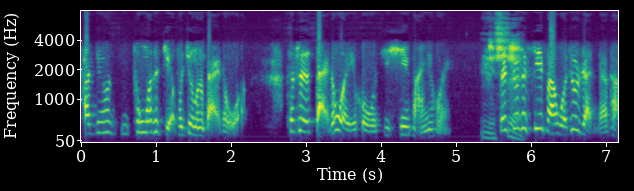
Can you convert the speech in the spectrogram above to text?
他就通过他姐夫就能逮着我。他是逮着我以后，我就心烦一回。女士，这就是心烦，我就忍着他。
